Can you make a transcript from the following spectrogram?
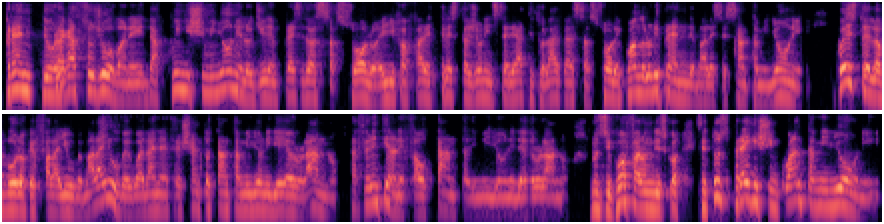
prende un ragazzo giovane da 15 milioni e lo gira in prestito al Sassuolo e gli fa fare tre stagioni in Serie A titolare al Sassuolo e quando lo riprende vale 60 milioni. Questo è il lavoro che fa la Juve, ma la Juve guadagna 380 milioni di euro l'anno, la Fiorentina ne fa 80 di milioni di euro l'anno. Non si può fare un discorso. Se tu sprechi 50 milioni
